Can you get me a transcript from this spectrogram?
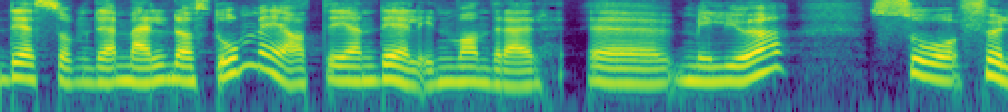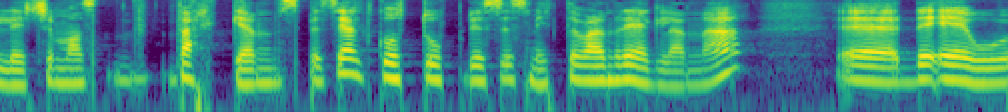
det som det meldes om, er at i en del innvandrermiljø eh, så følger ikke man verken spesielt godt opp disse smittevernreglene. Eh, det er jo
